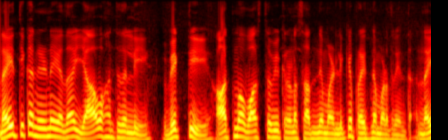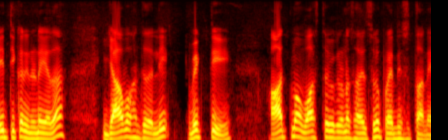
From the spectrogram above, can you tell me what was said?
ನೈತಿಕ ನಿರ್ಣಯದ ಯಾವ ಹಂತದಲ್ಲಿ ವ್ಯಕ್ತಿ ಆತ್ಮ ವಾಸ್ತವೀಕರಣ ಸಾಧನೆ ಮಾಡಲಿಕ್ಕೆ ಪ್ರಯತ್ನ ಮಾಡ್ತಾನೆ ಅಂತ. ನೈತಿಕ ನಿರ್ಣಯದ ಯಾವ ಹಂತದಲ್ಲಿ ವ್ಯಕ್ತಿ ಆತ್ಮ ವಾಸ್ತವೀಕರಣ ಸಾಧಿಸಲು ಪ್ರಯತ್ನಿಸುತ್ತಾನೆ.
